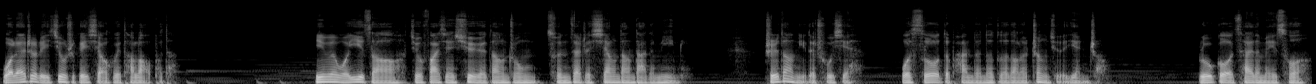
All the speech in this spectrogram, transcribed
我来这里就是给小慧讨老婆的。因为我一早就发现血月当中存在着相当大的秘密。直到你的出现，我所有的判断都得到了正确的验证。如果我猜的没错，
